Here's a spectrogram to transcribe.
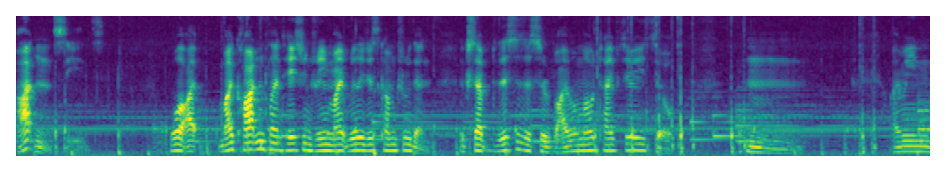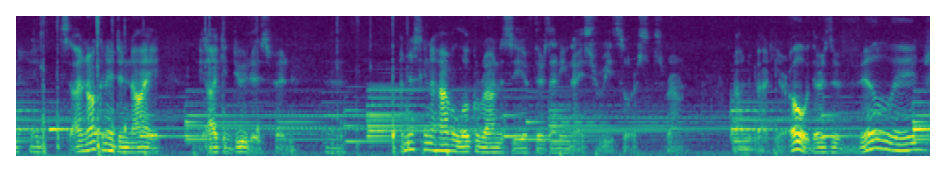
Cotton seeds. Well, I my cotton plantation dream might really just come true then. Except this is a survival mode type series, so Hmm. I mean, I'm not gonna deny I can do this, but hmm. I'm just gonna have a look around to see if there's any nice resources around, around about here. Oh, there's a village,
